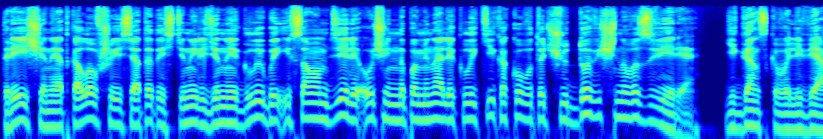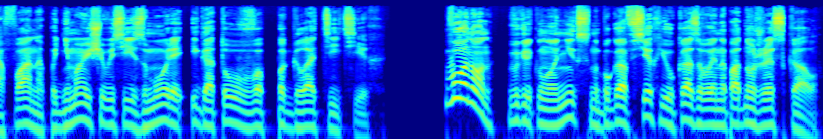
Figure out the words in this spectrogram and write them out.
Трещины, отколовшиеся от этой стены ледяные глыбы, и в самом деле очень напоминали клыки какого-то чудовищного зверя, гигантского левиафана, поднимающегося из моря и готового поглотить их. «Вон он!» — выкрикнула Никс, напугав всех и указывая на подножие скал.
